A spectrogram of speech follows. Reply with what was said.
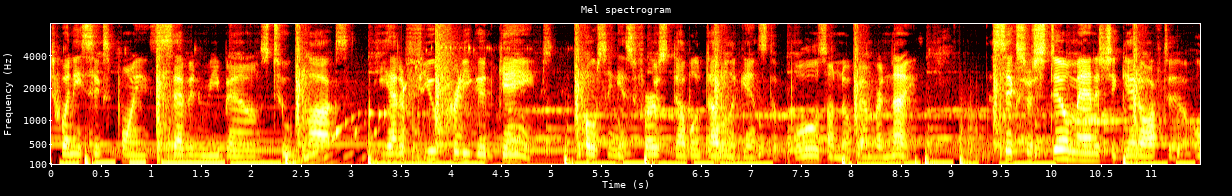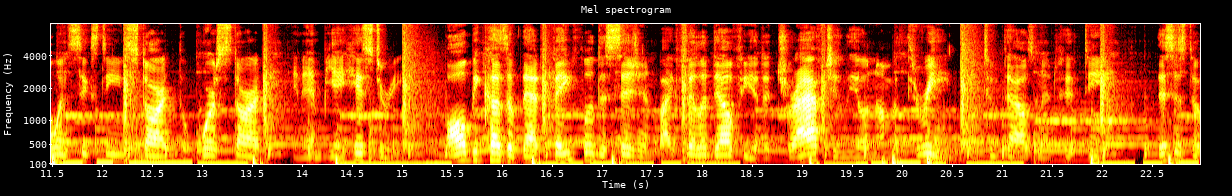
26 points, 7 rebounds, 2 blocks. He had a few pretty good games, posting his first double double against the Bulls on November 9th. The Sixers still managed to get off to an 0 16 start, the worst start in NBA history all because of that fateful decision by Philadelphia to draft Jahlil number three in 2015. This is the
